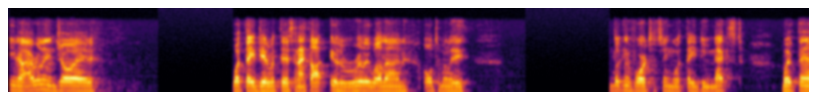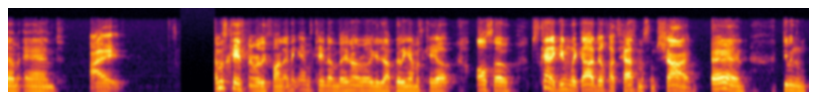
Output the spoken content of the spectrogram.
you know, I really enjoyed what they did with this, and I thought it was really well done. Ultimately, looking forward to seeing what they do next with them, and I. MSK has been really fun. I think MSK done they done a really good job building MSK up. Also, just kind of giving Legado del Fantasma some shine and giving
